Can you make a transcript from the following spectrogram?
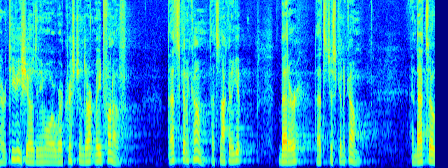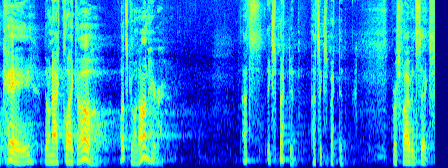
or TV shows anymore where Christians aren't made fun of. That's going to come. That's not going to get better. That's just going to come. And that's okay. Don't act like, oh, what's going on here? That's expected. That's expected. Verse 5 and 6.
